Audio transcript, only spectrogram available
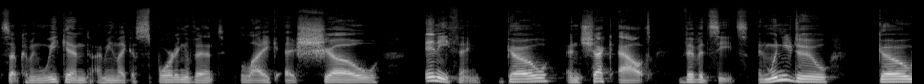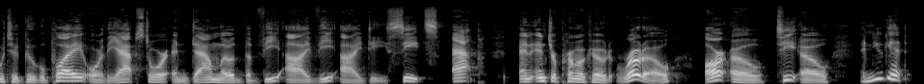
this upcoming weekend, I mean, like a sporting event, like a show, anything, go and check out Vivid Seats. And when you do, go to Google Play or the App Store and download the VIVID Seats app and enter promo code ROTO, R O T O, and you get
